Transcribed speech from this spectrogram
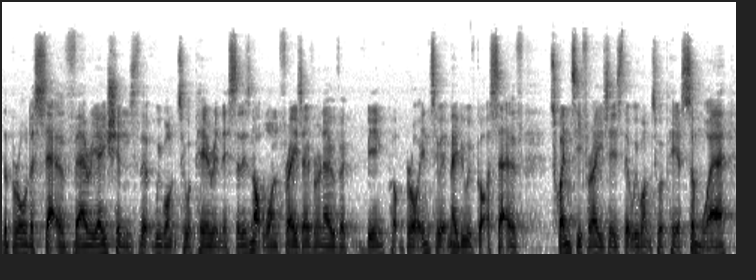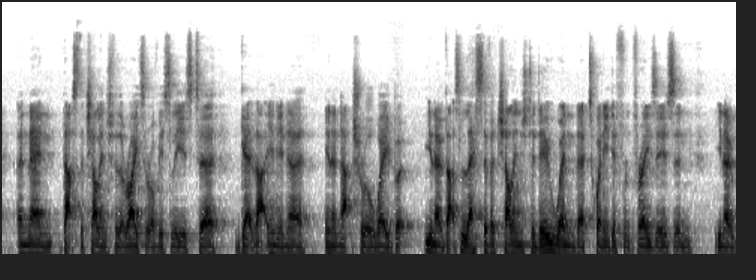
the broader set of variations that we want to appear in this. So there's not one phrase over and over being put, brought into it. Maybe we've got a set of 20 phrases that we want to appear somewhere. And then that's the challenge for the writer, obviously, is to get that in in a, in a natural way. But, you know, that's less of a challenge to do when they're 20 different phrases and, you know,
